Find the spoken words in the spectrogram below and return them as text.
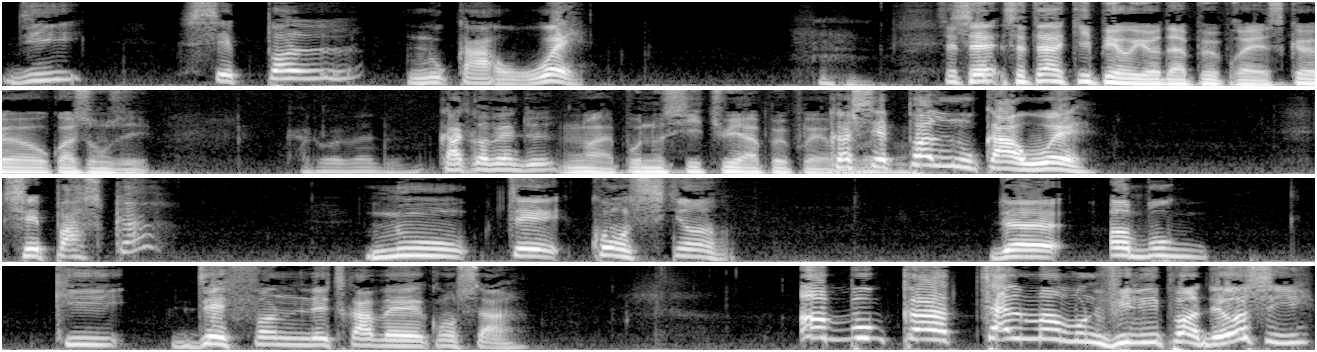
dit c'est Paul nous ouais. C'était c'était à qui période à peu près? Est-ce que au quoi songer 82. 82. Ouais, pour nous situer à peu près. que c'est Paul nous ouais. C'est parce que nous t'es conscient de un bout qui défend les travailleurs comme ça. Que tellement moun vilipendé aussi.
